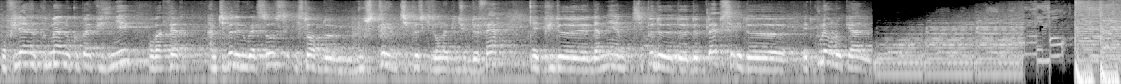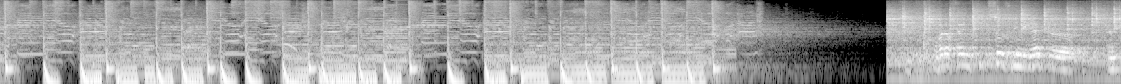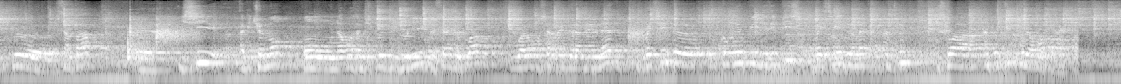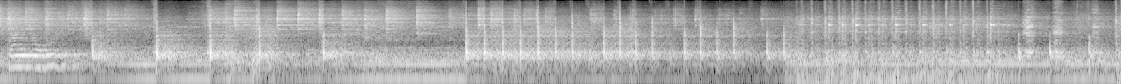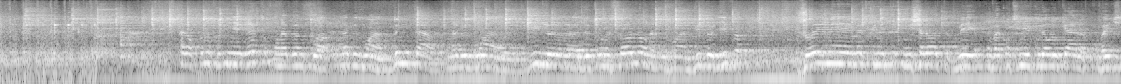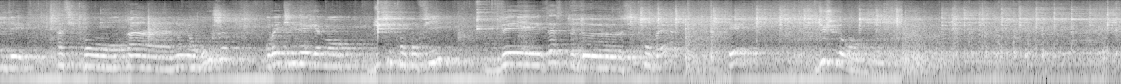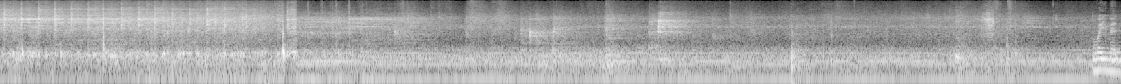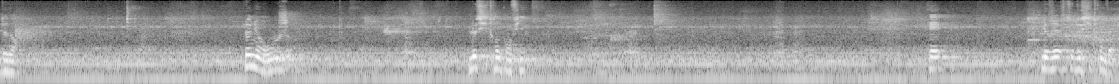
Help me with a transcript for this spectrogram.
Pour filer un coup de main à nos copains cuisiniers, on va faire un petit peu des nouvelles sauces, histoire de booster un petit peu ce qu'ils ont l'habitude de faire, et puis d'amener un petit peu de, de, peps et de, et de couleur locale. Va faire une petite sauce vinaigrette euh, un petit peu euh, sympa. Euh, ici, habituellement, on arrose un petit peu d'huile d'olive, de sel, de poivre, ou alors on sert avec de la mayonnaise. On va essayer de, comme on est au pays des épices, on va essayer de mettre un truc qui soit un peu plus couleur vinaigrette, on a besoin de quoi? On a besoin de moutarde, on a besoin d'huile de tournesol, on a besoin d'huile d'olive. J'aurais aimé mettre une, échalote, mais on va continuer couleur locale. On va utiliser un citron, un, oignon rouge. On va utiliser également du citron confit, des zestes de citron vert et du jus d'orange. Va y mettre dedans. L'oignon rouge, le citron confit, et le zeste de citron vert.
